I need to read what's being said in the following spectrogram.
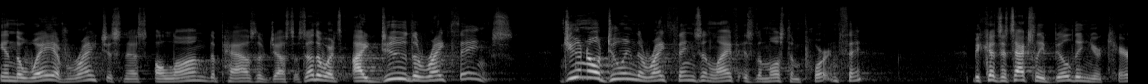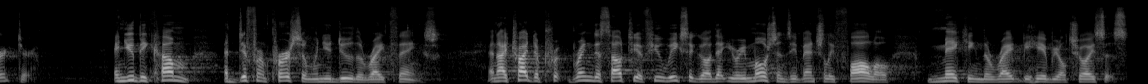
in the way of righteousness along the paths of justice. In other words, I do the right things. Do you know doing the right things in life is the most important thing? Because it's actually building your character. And you become a different person when you do the right things. And I tried to pr- bring this out to you a few weeks ago that your emotions eventually follow making the right behavioral choices.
